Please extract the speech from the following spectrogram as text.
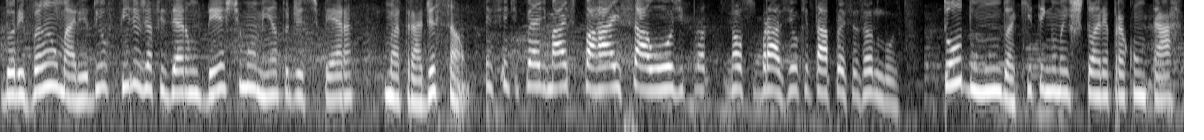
Dorivan, o marido e o filho já fizeram deste momento de espera uma tradição. A gente pede mais paz, saúde para nosso Brasil que está precisando muito. Todo mundo aqui tem uma história para contar.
